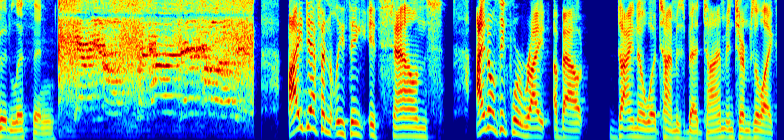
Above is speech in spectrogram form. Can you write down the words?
good listen. I definitely think it sounds. I don't think we're right about Dino. What time is bedtime? In terms of like,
